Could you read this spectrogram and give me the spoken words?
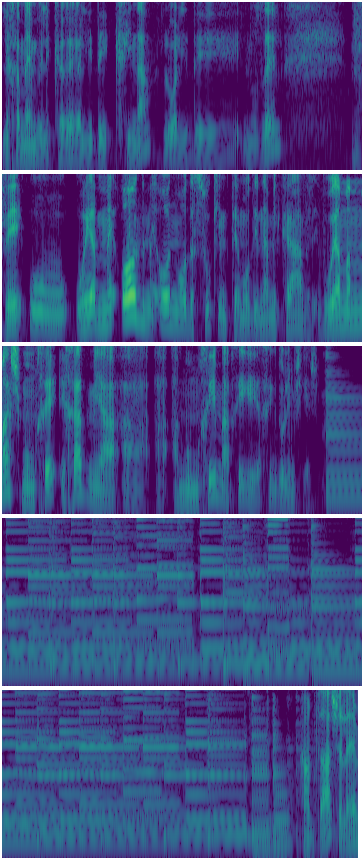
לחמם ולקרר על ידי קרינה, לא על ידי נוזל. והוא היה מאוד מאוד מאוד עסוק עם תרמודינמיקה, וזה, והוא היה ממש מומחה, אחד מהמומחים מה, הכי, הכי גדולים שיש. ההמצאה שלהם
